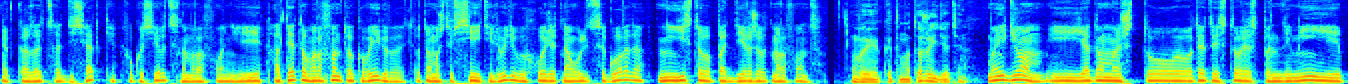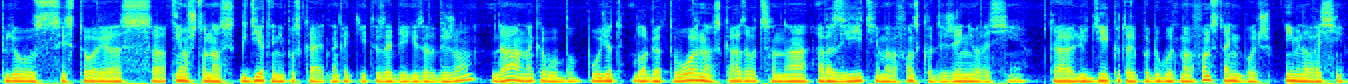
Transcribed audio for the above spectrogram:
Отказаться от десятки, фокусироваться на марафоне. И от этого марафон только выигрывает, потому что все эти люди выходят на улицы города, неистово поддерживают марафонцев. Вы к этому тоже идете? Мы идем, и я думаю, что вот эта история с пандемией плюс история с тем, что нас где-то не пускают на какие-то забеги за рубежом, да, она как бы будет благотворно сказываться на развитии марафонского движения в России да, людей, которые побегут марафон, станет больше. Именно в России.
